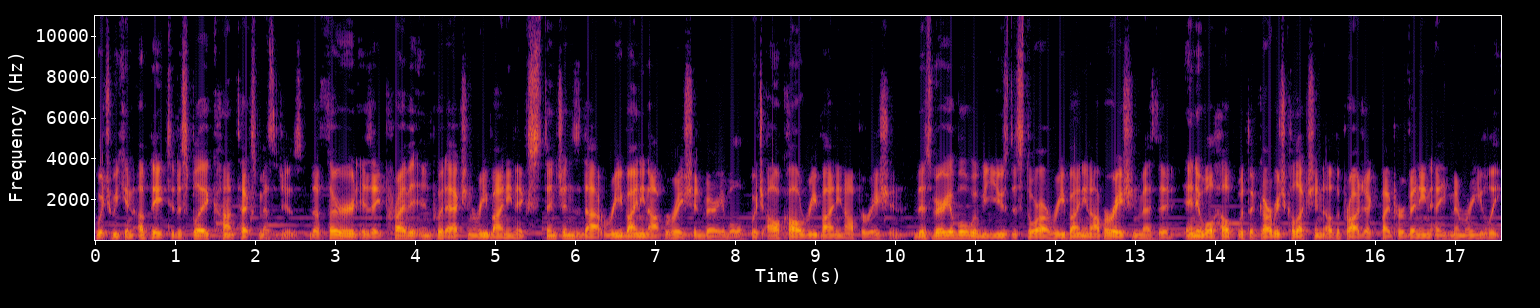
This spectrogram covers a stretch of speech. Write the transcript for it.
which we can update to display context messages. The third is a private input action rebinding extensions.rebinding operation variable, which I'll call rebinding operation. This variable will be used to store our rebinding operation method, and it will help with the garbage collection of the project by preventing a memory leak.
